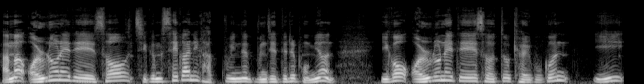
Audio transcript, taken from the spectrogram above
아마 언론에 대해서 지금 세간이 갖고 있는 문제들을 보면 이거 언론에 대해서도 결국은 이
